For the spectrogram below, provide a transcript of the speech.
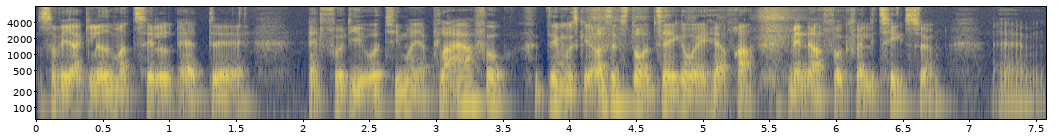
så vil jeg glæde mig til at, øh, at få de 8 timer, jeg plejer at få. Det er måske også et stort takeaway herfra, men at få kvalitetssøvn. Øhm,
